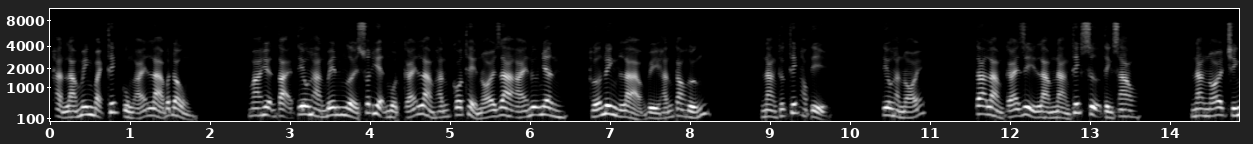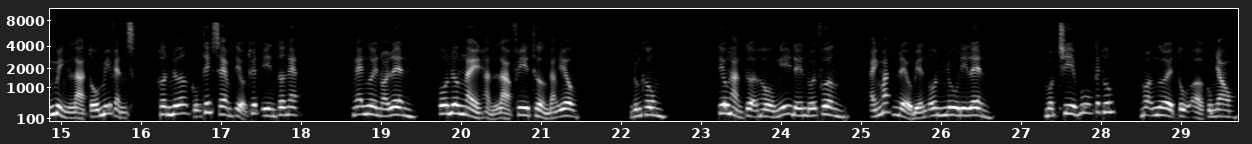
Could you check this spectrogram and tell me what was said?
hẳn là minh bạch thích cùng ái là bất đồng. Mà hiện tại tiêu hàn bên người xuất hiện một cái làm hắn có thể nói ra ái nữ nhân, hứa ninh là vì hắn cao hứng. Nàng thức thích học tỷ. Tiêu hàn nói, ta làm cái gì làm nàng thích sự tình sao? Nàng nói chính mình là tố Mỹ fans, hơn nữa cũng thích xem tiểu thuyết internet. Nghe ngươi nói lên, cô nương này hẳn là phi thường đáng yêu. Đúng không? Tiêu hàn tựa hồ nghĩ đến đối phương, ánh mắt đều biến ôn nhu đi lên. Một chi vũ kết thúc, mọi người tụ ở cùng nhau,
